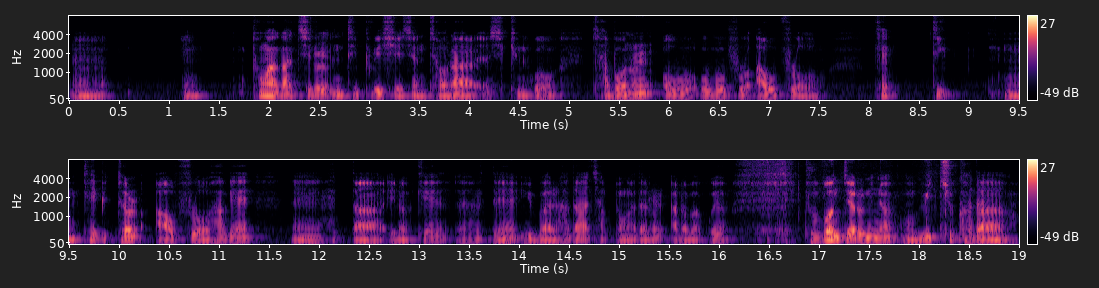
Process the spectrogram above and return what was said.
어, 음, 통화 가치를 depreciation 절하시키고 자본을 overflow, outflow, cap, di, 음, capital outflow 하게 에, 했다 이렇게 할 때 유발하다 작동하다를 알아봤고요. 두 번째로는요 어, 위축하다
